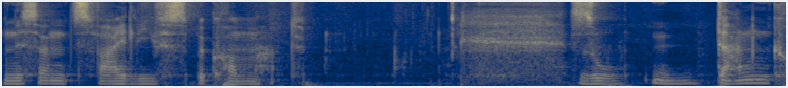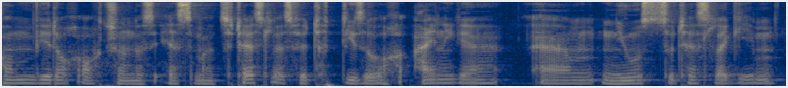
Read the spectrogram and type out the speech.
Nissan 2 Leafs bekommen hat. So, dann kommen wir doch auch schon das erste Mal zu Tesla. Es wird diese Woche einige ähm, News zu Tesla geben.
